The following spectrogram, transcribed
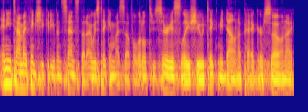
anytime I think she could even sense that I was taking myself a little too seriously, she would take me down a peg or so. And I,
